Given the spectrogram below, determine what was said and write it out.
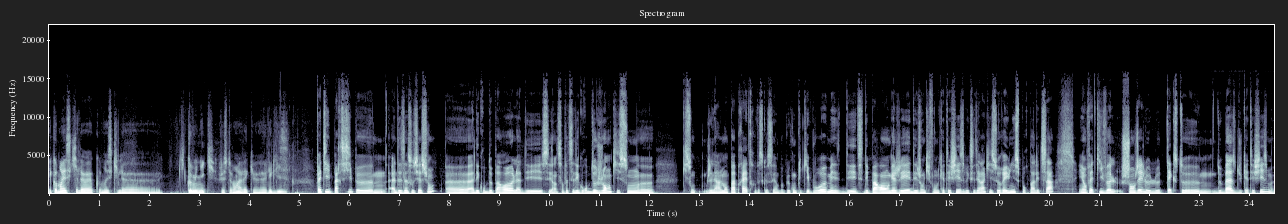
Et comment est-ce qu'il comment est-ce qu'il qu'il communique justement avec l'Église? En fait, il participe à des associations, à des groupes de parole, à des. En fait, c'est des groupes de gens qui sont qui sont généralement pas prêtres parce que c'est un peu plus compliqué pour eux, mais des, des parents engagés, des gens qui font le catéchisme, etc., qui se réunissent pour parler de ça et en fait qui veulent changer le, texte euh, de base du catéchisme,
